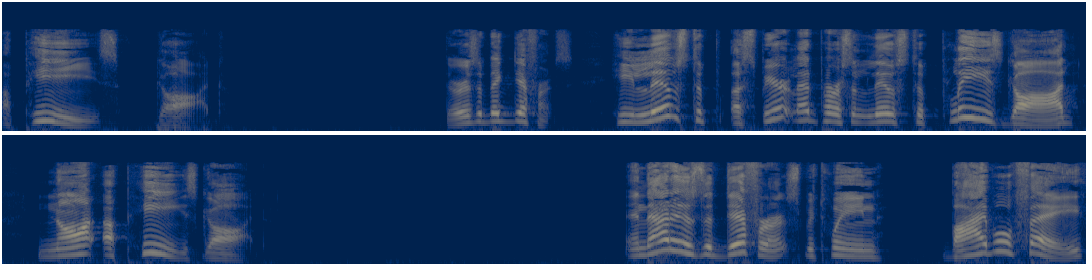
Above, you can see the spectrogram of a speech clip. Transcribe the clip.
appease God. There is a big difference. He lives to a Spirit-led person lives to please God, not appease God. And that is the difference between Bible faith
